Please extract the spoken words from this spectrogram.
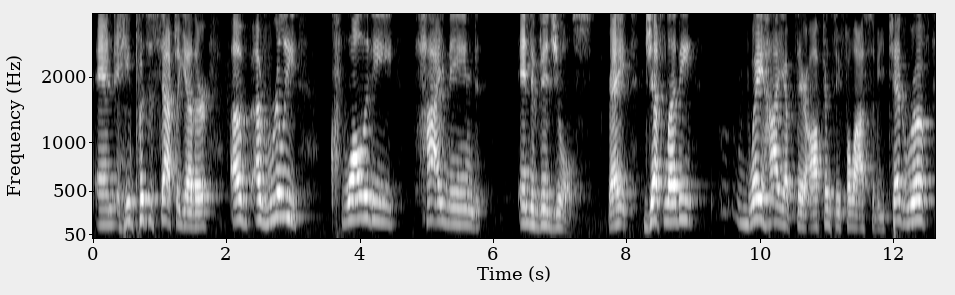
and he puts his staff together of, of really quality, high named individuals, right? Jeff Lebby, way high up there offensive philosophy. Ted Roof,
